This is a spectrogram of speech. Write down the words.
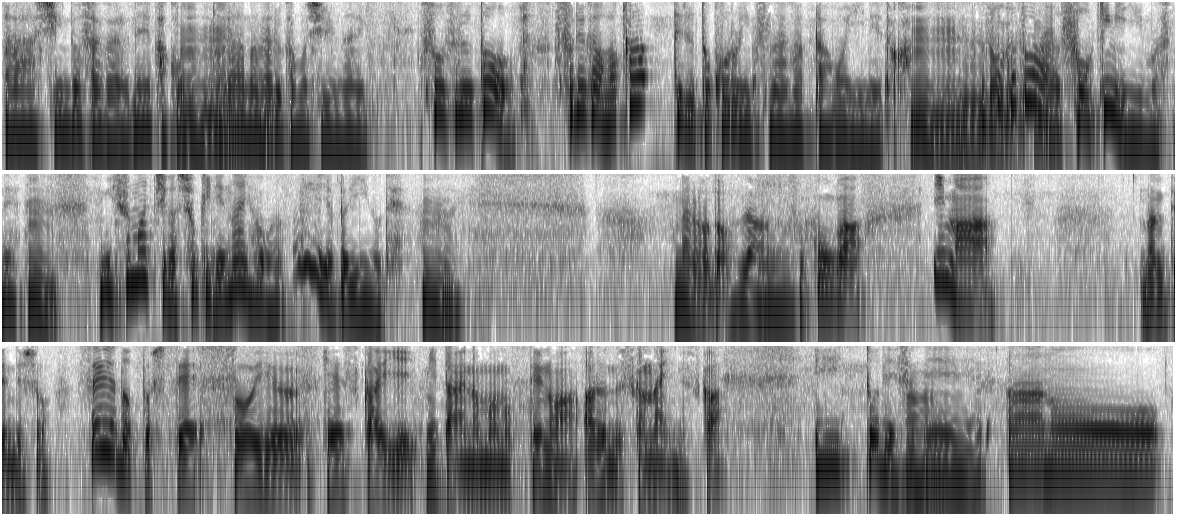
ああ、しんどさがあるね、過去のトラウマがあるかもしれない。そうすると、それが分かってるところにつながった方がいいねとか、そういうことは早期に言いますね。ミスマッチが初期でない方がやっぱりいいので。はい、なるほど。じゃあ、そこが、今、なんて言うんでしょう、制度としてそういうケース会議みたいなものっていうのはあるんですか、ないんですか？えー、っとですね、うん、あのー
